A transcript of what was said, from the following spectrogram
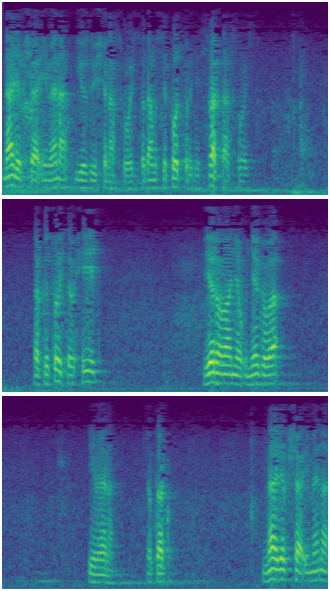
najljepša imena i uzvišena svojstva da mu se potvrdi sva ta svojstva. Dakle to je tevhid vjerovanja u njegova imena. Je tako? Najljepša imena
